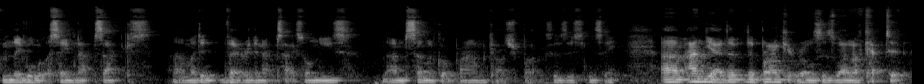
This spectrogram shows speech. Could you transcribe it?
um, they've all got the same knapsacks. Um, I didn't vary the knapsacks on these. Um, some have got brown cartridge boxes, as you can see. Um, and yeah, the, the blanket rolls as well. I've kept it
